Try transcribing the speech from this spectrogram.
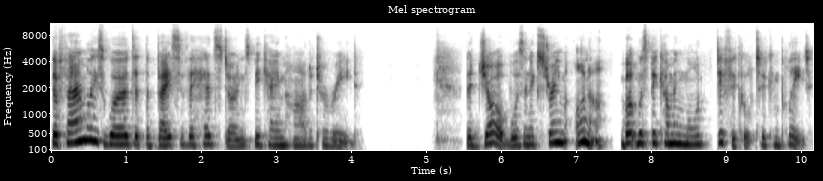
The family's words at the base of the headstones became harder to read. The job was an extreme honour, but was becoming more difficult to complete.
